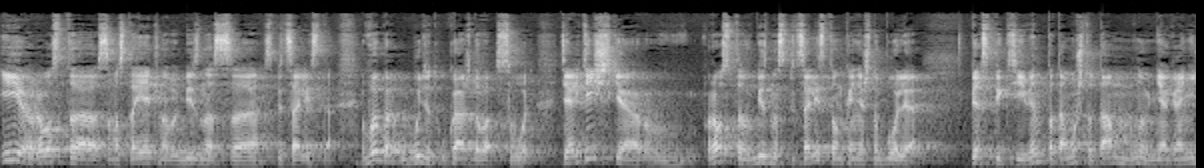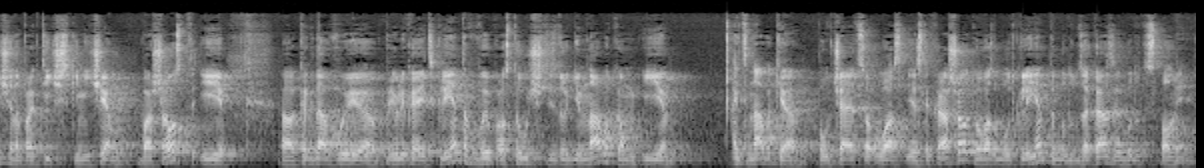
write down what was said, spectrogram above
и рост э, самостоятельного бизнес-специалиста. Выбор будет у каждого свой. Теоретически, рост в бизнес-специалиста, он, конечно, более перспективен, потому что там ну, не ограничено практически ничем ваш рост, и э, когда вы привлекаете клиентов, вы просто учитесь другим навыкам, и эти навыки получаются у вас, если хорошо, то у вас будут клиенты, будут заказы и будут исполнения.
